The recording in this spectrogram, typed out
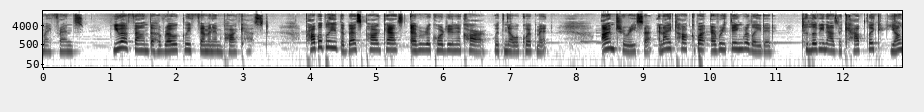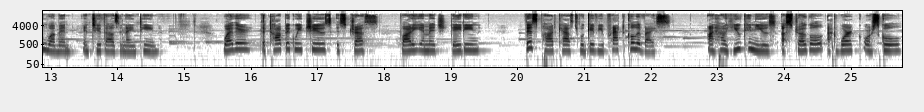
my friends. You have found the Heroically Feminine podcast, probably the best podcast ever recorded in a car with no equipment. I'm Teresa, and I talk about everything related to living as a Catholic young woman in 2019. Whether the topic we choose is dress, body image, dating, this podcast will give you practical advice on how you can use a struggle at work or school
